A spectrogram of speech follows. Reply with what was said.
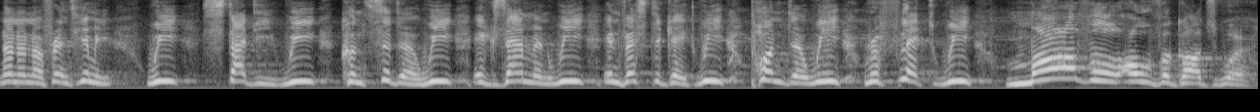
No, no, no, friends, hear me. We study, we consider, we examine, we investigate, we ponder, we reflect, we marvel over God's word.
